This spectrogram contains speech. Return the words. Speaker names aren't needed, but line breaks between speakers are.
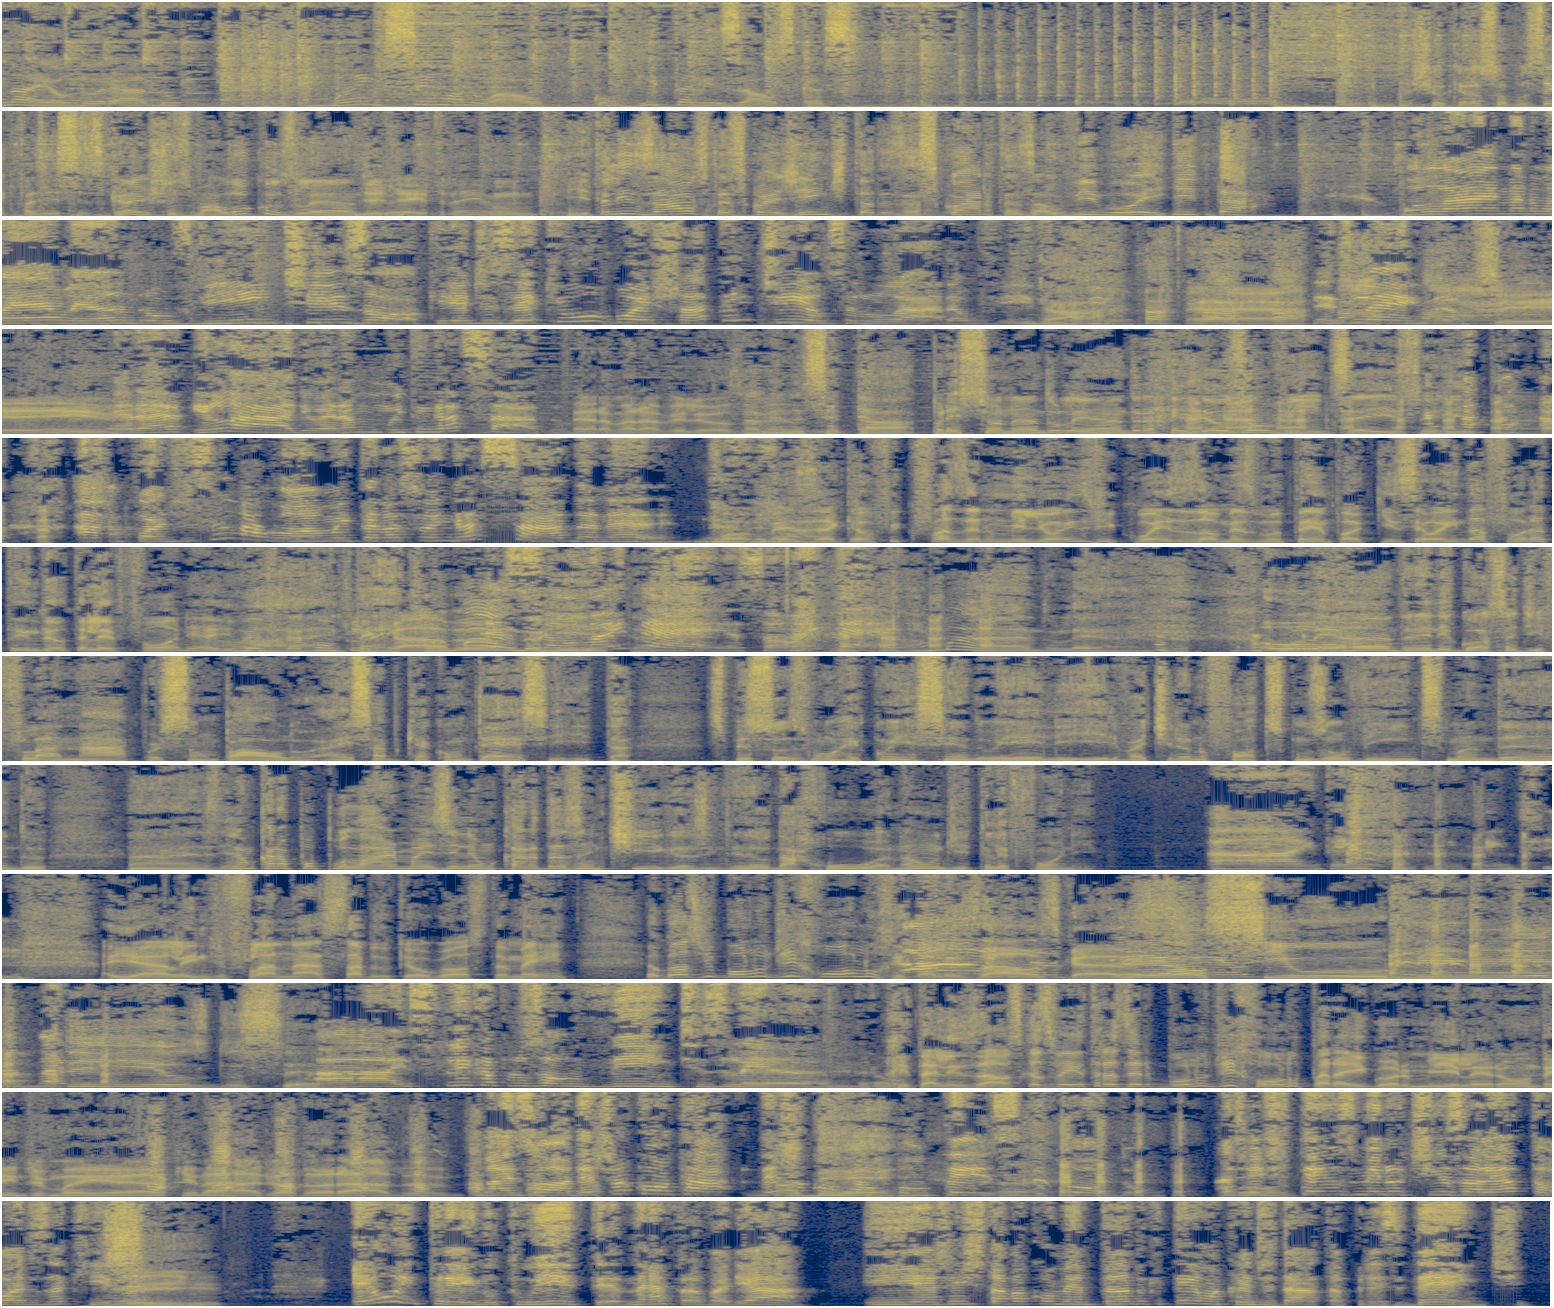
Na Eldorado, Mãe Sem Manual, com Rita Lizauskas.
Achou que era só você que fazia esses ganchos malucos, Leandro?
De jeito nenhum.
Rita Lizauskas com a gente todas as quartas ao vivo. Oi, Rita!
Olá, Emanuel, Leandro, ouvintes. Ó, queria dizer que o Boechat atendia o celular ao vivo,
Ah.
viu?
É.
Vocês lembram?
Sim.
Era hilário, era muito engraçado.
Era maravilhoso.
Tá vendo?
mesmo.
Você tá pressionando o Leandro a atender os ouvintes. É isso, Rita.
Ah, pode, sei lá, rolar uma interação engraçada, né?
Pô, mas é que eu fico fazendo milhões de coisas ao mesmo tempo aqui. Se eu ainda for atender o telefone, aí vai
Ah,
ficar
tá
complicado.
reclamando.
É só uma
Rita.
ideia, só uma ideia.
Amando, Leandro.
Ô.
O Leandro, ele gosta de flanar por São Paulo. Aí sabe o que acontece, Rita? As pessoas vão reconhecendo ele e ele vai tirando fotos com os ouvintes, mandando. Ah, ele é um cara popular, mas ele é um cara das antigas, entendeu? Da rua, não de telefone.
Ah, entendi, entendi.
E além de flanar, sabe do que eu gosto também? Eu gosto de bolo de rolo, Rita
Ai,
Lizauskas.
É ao ciúme, meu Deus do céu.
Ah, explica pros ouvintes, Leandro.
Rita Lizauskas veio trazer bolo de rolo para Igor Miller ontem de manhã aqui na Rádio Adorado.
Mas, ó, deixa eu contar, deixa eu contar o contexto todo. A gente tem uns minutinhos aleatórios aqui, né?
Sim.
Eu entrei no Twitter, né, pra variar, e a gente estava comentando que tem uma candidata a presidente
